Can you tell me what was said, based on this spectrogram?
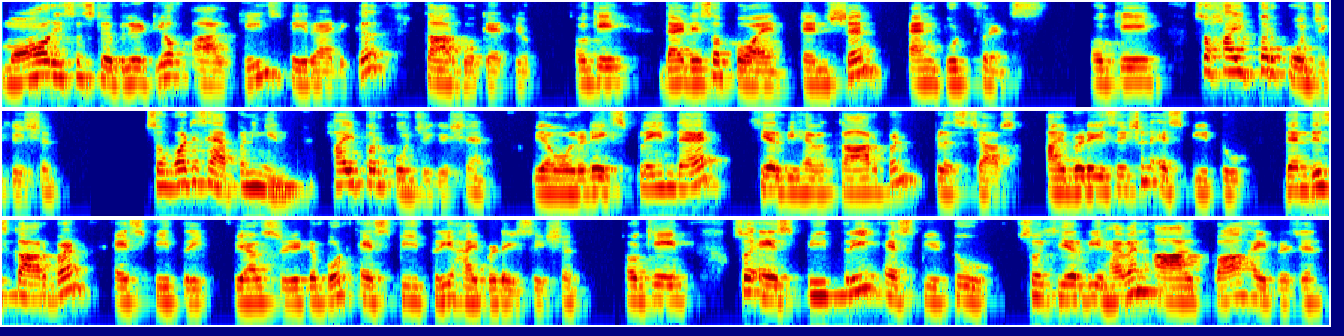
more is the stability of alkenes, free radical, carbocation. Okay, that is a point, tension and good friends. Okay, so hyperconjugation. So what is happening in hyperconjugation? We have already explained that here we have a carbon plus charge, hybridization sp2. Then this carbon sp3. We have studied about sp3 hybridization. Okay, so sp3, sp2. So here we have an alpha hydrogen.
